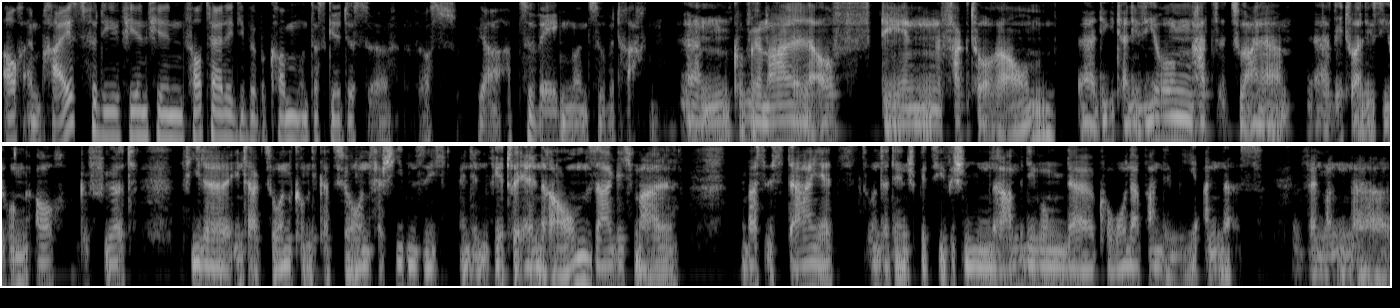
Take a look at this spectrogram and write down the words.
auch einen Preis für die vielen, vielen Vorteile, die wir bekommen und das gilt es äh, aus, ja, abzuwägen und zu betrachten. Ähm, gucken wir mal auf den Faktor Raum. Äh, Digitalisierung hat zu einer äh, Virtualisierung auch geführt. Viele Interaktionen, Kommunikationen verschieben sich in den virtuellen Raum, sage ich mal. Was ist da jetzt unter den spezifischen Rahmenbedingungen der Corona-Pandemie anders? Wenn man äh,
